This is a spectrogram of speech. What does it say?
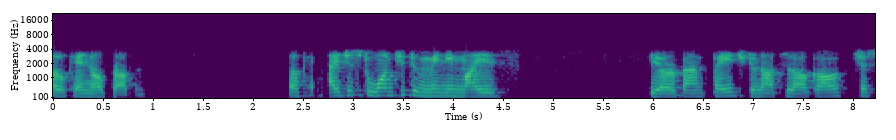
Okay, no problem. Okay, I just want you to minimize your bank page. Do not log out. Just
